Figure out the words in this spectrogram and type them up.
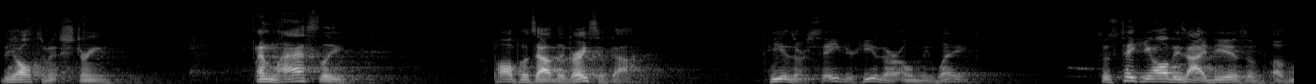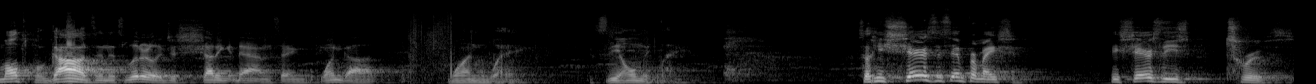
the ultimate stream. And lastly, Paul puts out the grace of God. He is our Savior, He is our only way. So it's taking all these ideas of, of multiple gods and it's literally just shutting it down and saying one God, one way. It's the only way. So he shares this information, he shares these truths.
